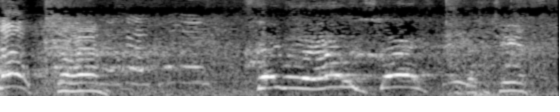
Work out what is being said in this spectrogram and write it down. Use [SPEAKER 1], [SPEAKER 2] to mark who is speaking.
[SPEAKER 1] Go! Go, Em.
[SPEAKER 2] Stay where you're at, stay!
[SPEAKER 1] You got your chance.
